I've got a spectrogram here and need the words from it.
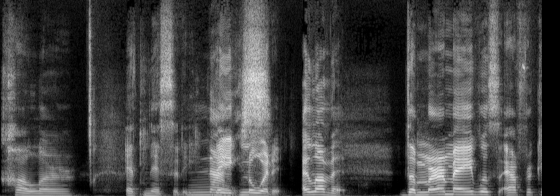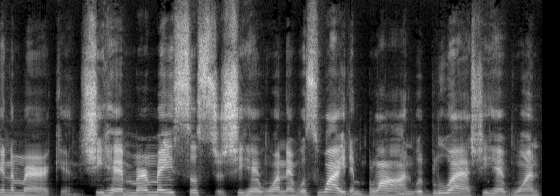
color, ethnicity. They ignored it. I love it. The mermaid was African American. She had mermaid sisters. She had one that was white and blonde with blue eyes. She had one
